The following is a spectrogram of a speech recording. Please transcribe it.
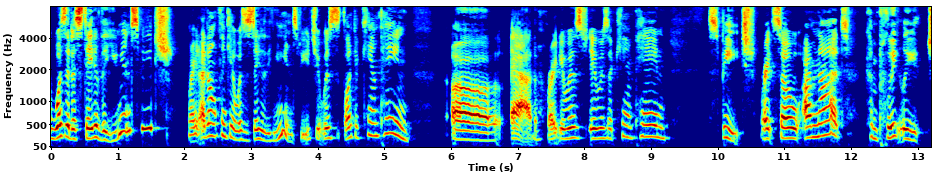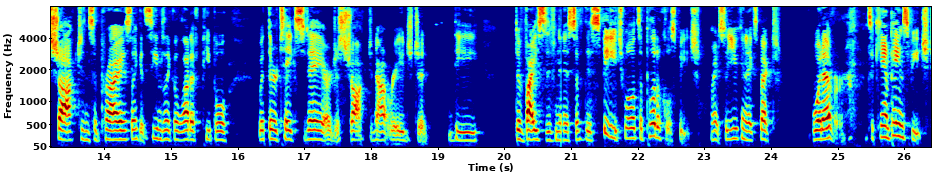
was it a State of the Union speech? Right? I don't think it was a State of the Union speech. It was like a campaign uh, ad, right? It was it was a campaign speech, right? So I'm not completely shocked and surprised. Like it seems like a lot of people with their takes today are just shocked and outraged at the divisiveness of this speech. Well, it's a political speech, right? So you can expect whatever. It's a campaign speech.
